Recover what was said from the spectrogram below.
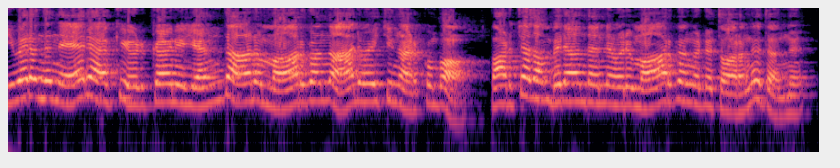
ഇവരൊന്ന് നേരാക്കി എടുക്കാൻ എന്താണ് മാർഗം എന്ന് ആലോചിച്ച് നടക്കുമ്പോ പഠിച്ച തമ്പുരാൻ തന്നെ ഒരു മാർഗം ഇങ്ങോട്ട് തുറന്നു തന്ന്.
